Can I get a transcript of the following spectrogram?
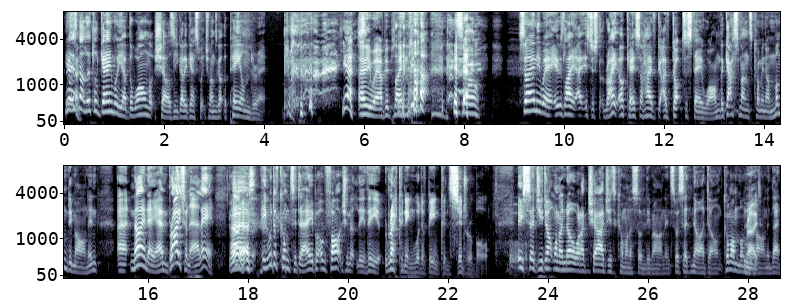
Yeah, isn't that little game where you have the walnut shells and you got to guess which one's got the pea under it? Yes. Anyway, I've been playing that. so, so anyway, it was like uh, it's just right. Okay, so I've I've got to stay warm. The gas man's coming on Monday morning at nine a.m. bright and early. Oh, yes. Um, he would have come today, but unfortunately, the reckoning would have been considerable. He said, "You don't want to know what I'd charge you to come on a Sunday morning." So I said, "No, I don't. Come on Monday Right. morning then,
